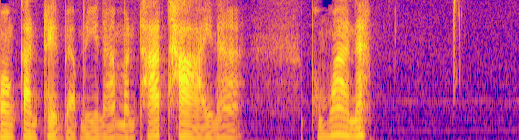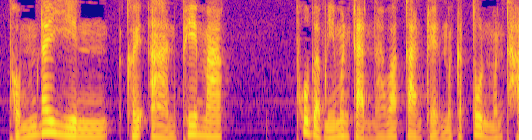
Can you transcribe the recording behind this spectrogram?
มองการเทรดแบบนี้นะ มันท้าทายนะฮะผมว่านะ ผมได้ยินเคยอ่านพี่มาร์คพูดแบบนี้เหมือนกันนะว่าการเทรดมันกระตุ้นมันท้า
